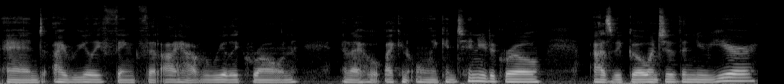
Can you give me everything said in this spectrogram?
and I really think that I have really grown and I hope I can only continue to grow as we go into the new year.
